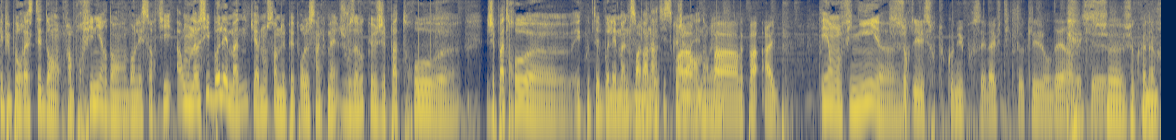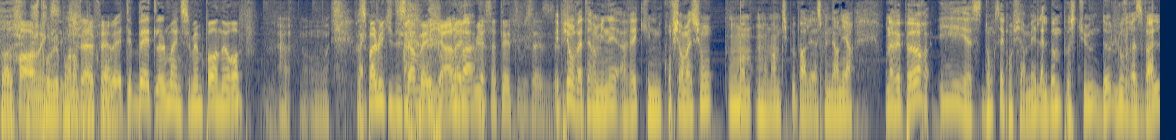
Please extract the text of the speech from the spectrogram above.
Et puis pour rester dans, enfin pour finir dans, dans les sorties, ah, on a aussi Boleman qui annonce un EP pour le 5 mai. Je vous avoue que j'ai pas trop, euh, j'ai pas trop euh, écouté Boleman. C'est pas un artiste que Voilà, j'aime énormément. pas, on n'est pas hype. Et on finit. euh, il est surtout connu pour ses live TikTok légendaires avec. euh, Je, je connais pas, je, oh, je mec, trouvais c'est pour T'es bête, l'Allemagne, c'est même pas en Europe. Enfin, C'est pas lui qui dit ça, mais il y a un On live va- où il y a sa tête. Où ça, c'est- Et puis on va terminer avec une confirmation. On en, on en a un petit peu parlé la semaine dernière. On avait peur et donc c'est confirmé. L'album posthume de Louvresval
